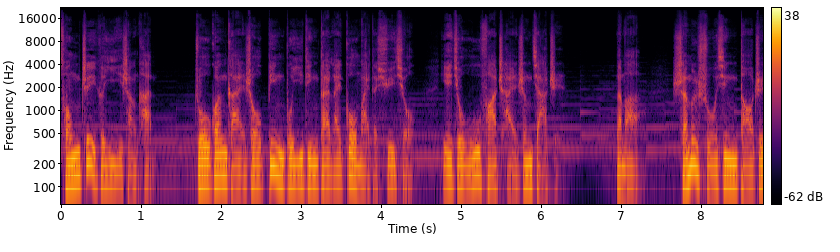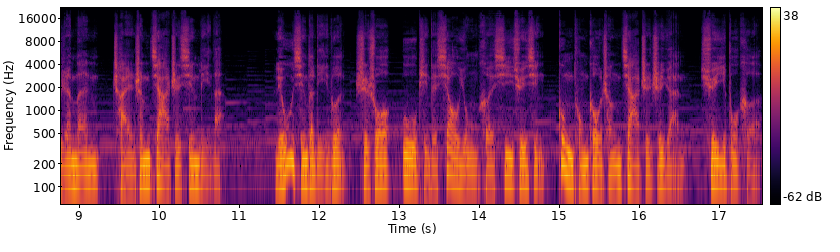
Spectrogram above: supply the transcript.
从这个意义上看，主观感受并不一定带来购买的需求，也就无法产生价值。那么，什么属性导致人们产生价值心理呢？流行的理论是说，物品的效用和稀缺性共同构成价值之源，缺一不可，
